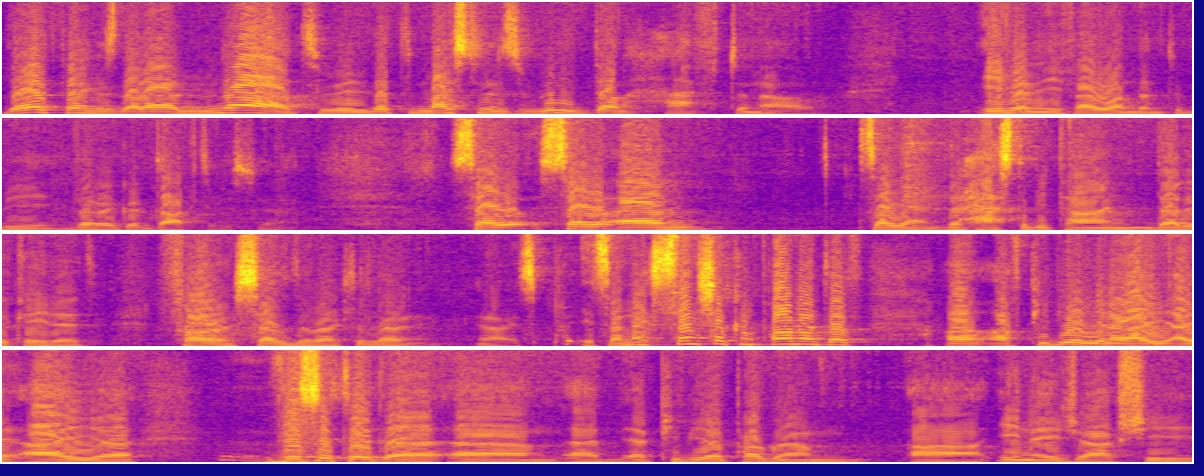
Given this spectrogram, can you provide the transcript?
There are things that are not really, that my students really don't have to know, even if I want them to be very good doctors. Yeah. So, so, um, so again, there has to be time dedicated for self-directed learning. You know, it's, it's an essential component of, of, of. You know, I, I, I uh, visited a, um, a, a program uh, in Asia actually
